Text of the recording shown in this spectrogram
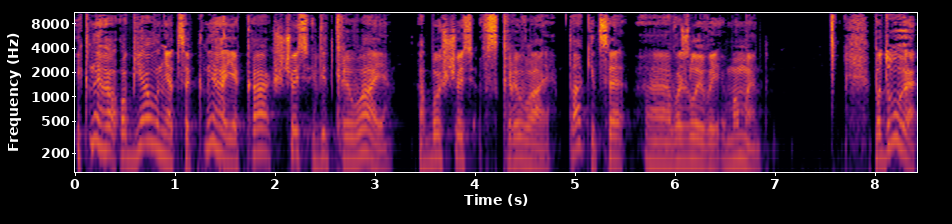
І книга об'явлення це книга, яка щось відкриває або щось вскриває. Так, І це важливий момент. По-друге,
